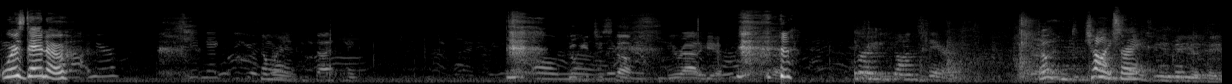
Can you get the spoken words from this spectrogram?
Where's Dano? Somewhere inside, I think. Go get your stuff. You're out of here. there. Don't, Charlie, sorry. videotape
